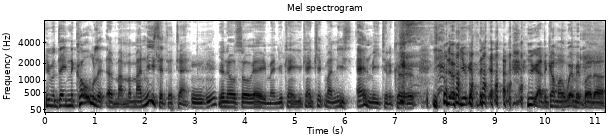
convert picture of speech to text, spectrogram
He was dating Nicole, at, uh, my, my my niece at that time. Mm-hmm. You know, so hey, man, you can't you can't kick my niece and me to the curb. you know, you got to, you got to come on with me. But uh,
